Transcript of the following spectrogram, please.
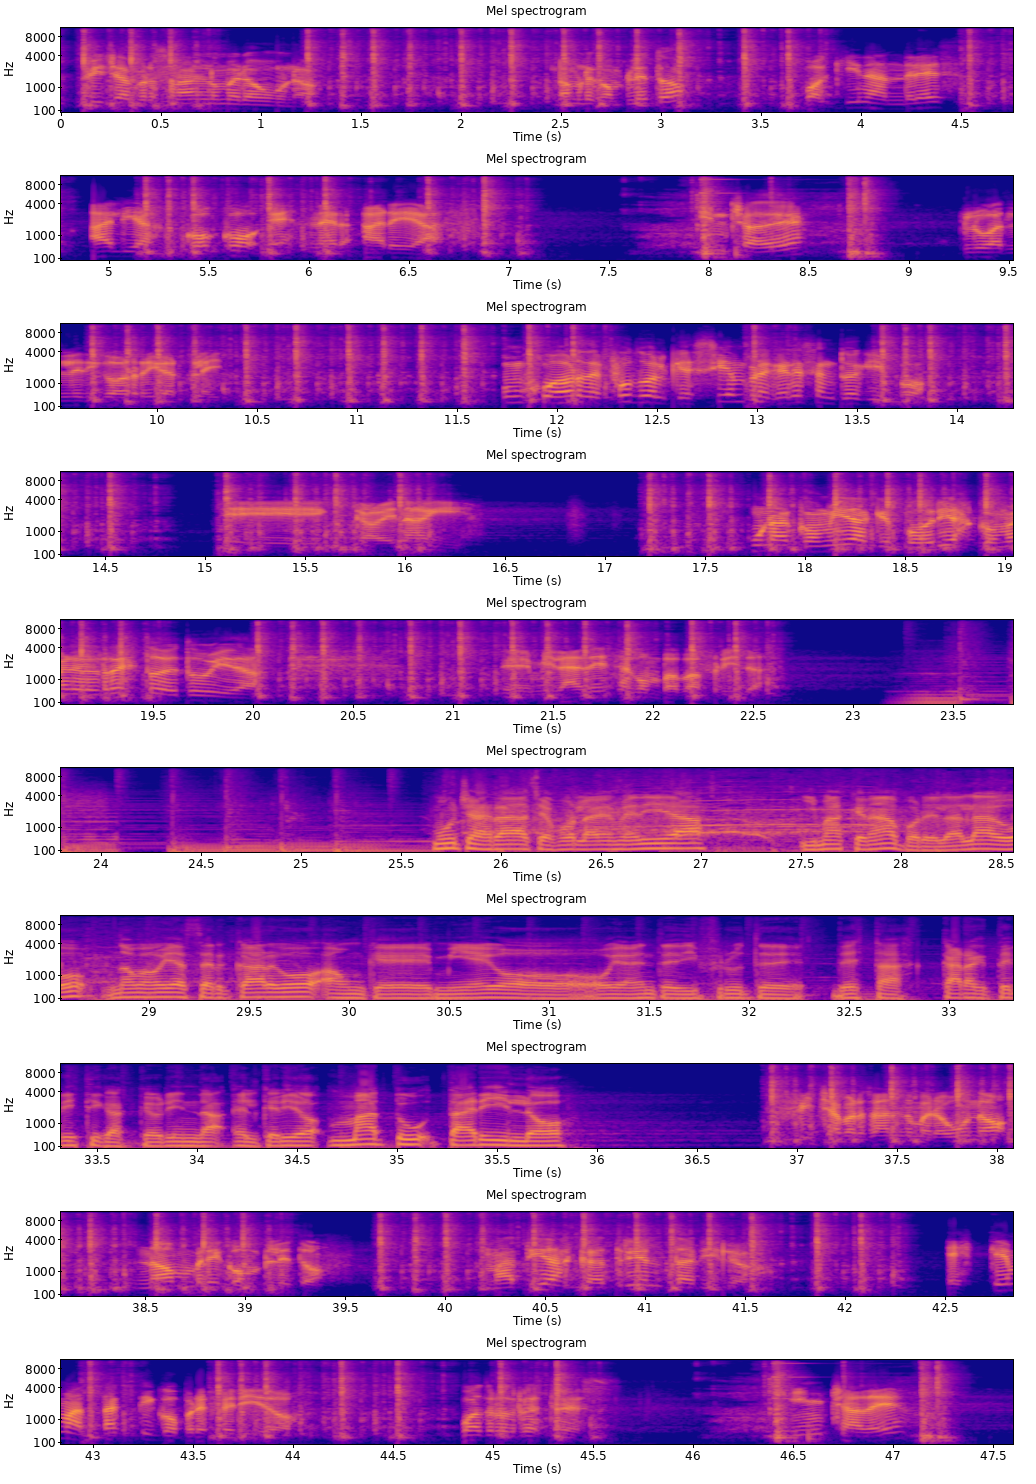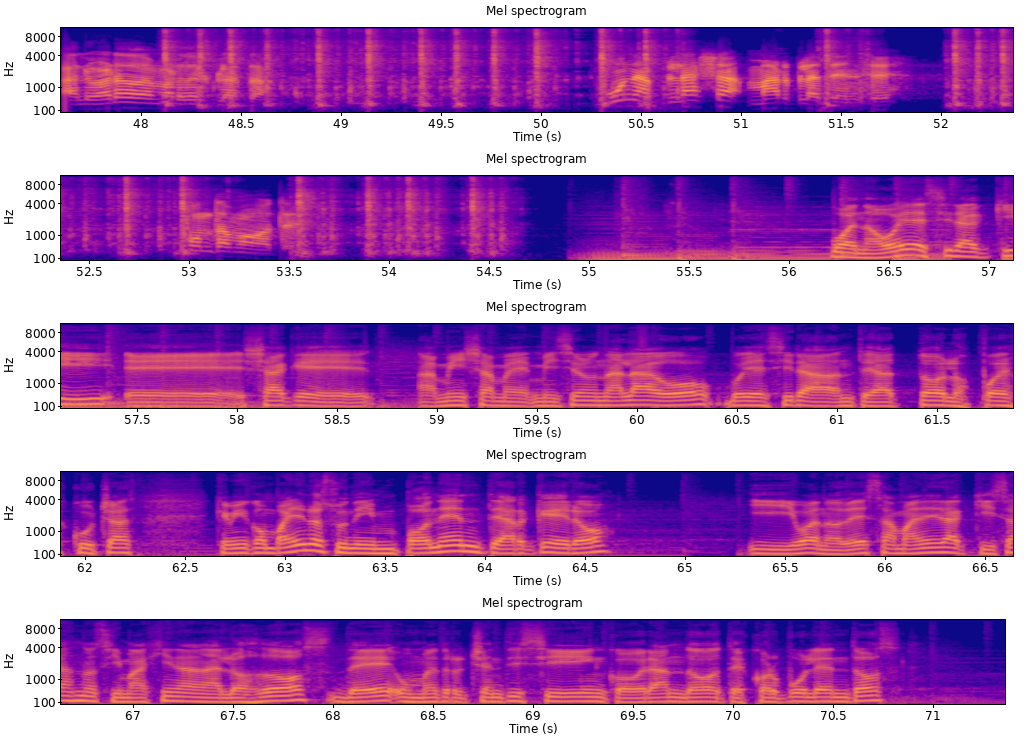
Ficha personal número uno. Nombre completo. Joaquín Andrés, alias Coco Esner Areas. Hincha de. Club Atlético River Plate. Un jugador de fútbol que siempre querés en tu equipo. Eh, Cabenagui. Una comida que podrías comer el resto de tu vida. Eh, milanesa con papas fritas. Muchas gracias por la bienvenida y más que nada por el halago. No me voy a hacer cargo, aunque mi ego obviamente disfrute de, de estas características que brinda el querido Matu Tarilo. Ficha personal número uno, nombre completo. Matías Catriel Tarilo. Esquema táctico preferido. 433. Hincha de Alvarado de Mar del Plata. una playa marplatense. Punta Mogotes. Bueno, voy a decir aquí, eh, ya que a mí ya me, hicieron un halago, voy a decir ante a todos los podescuchas que mi compañero es un imponente arquero. Y bueno, de esa manera quizás nos imaginan a los dos de 1,85m, grandotes, corpulentos.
